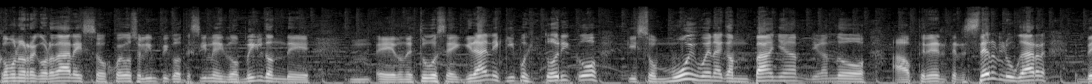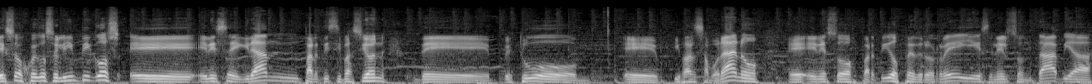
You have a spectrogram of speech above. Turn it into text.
¿Cómo no recordar esos Juegos Olímpicos de Sydney 2000 donde, mm, eh, donde estuvo ese gran equipo histórico que hizo muy buena campaña, llegando a obtener el tercer lugar de esos Juegos Olímpicos eh, en esa gran participación de... estuvo... Eh, Iván Zamorano en esos partidos, Pedro Reyes, Nelson Tapia,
